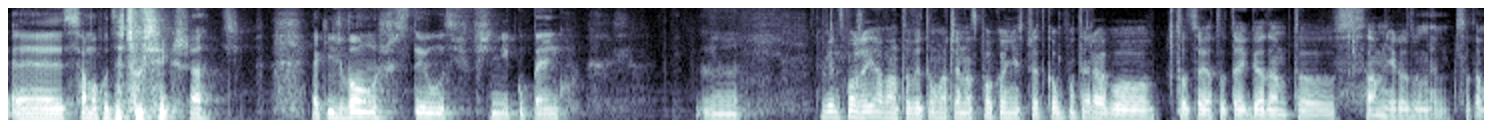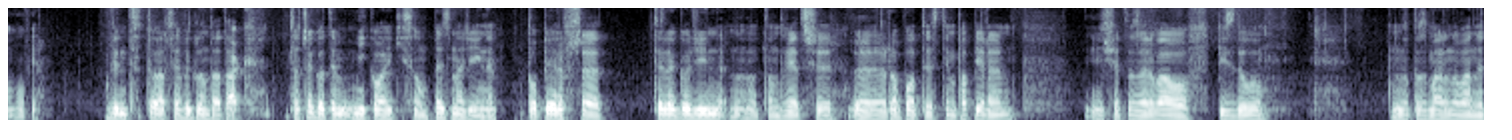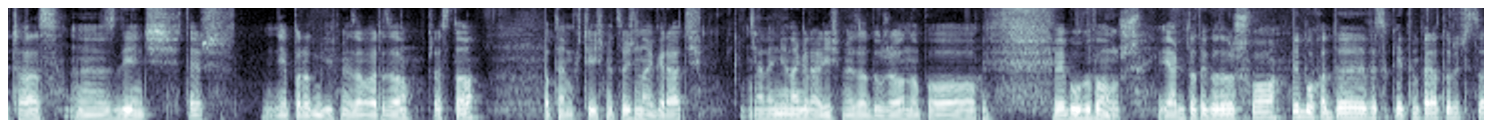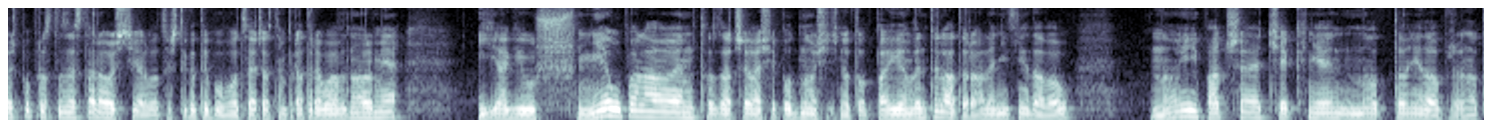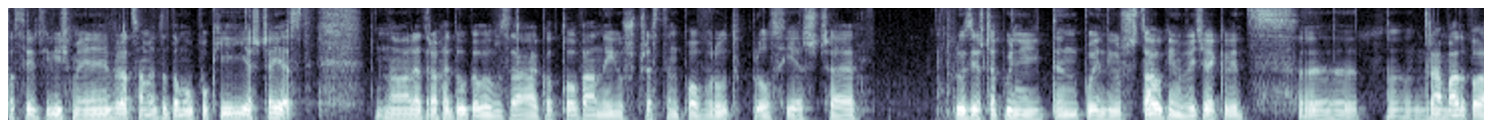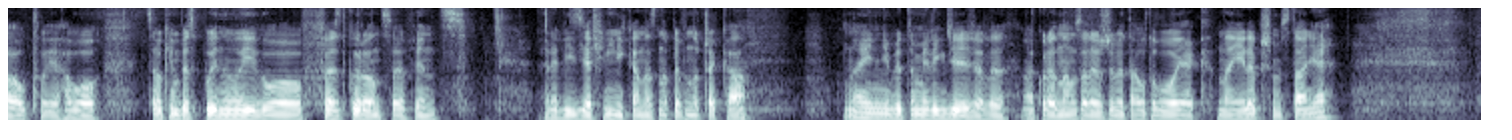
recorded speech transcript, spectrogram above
e, samochód zaczął się grzać. Jakiś wąż z tyłu w silniku pękł. E, Więc może ja wam to wytłumaczę na spokojnie sprzed komputera, bo to co ja tutaj gadam, to sam nie rozumiem, co tam mówię. Więc sytuacja wygląda tak. Dlaczego te Mikołajki są beznadziejne? Po pierwsze, tyle godzin, no tam dwie, trzy e, roboty z tym papierem i się to zerwało w pizdu. No to zmarnowany czas. E, Zdjęć też nie porobiliśmy za bardzo przez to. Potem chcieliśmy coś nagrać, ale nie nagraliśmy za dużo, no bo wybuchł wąż. Jak do tego doszło? Wybuch od y, wysokiej temperatury czy coś, po prostu ze starości albo coś tego typu, bo cały czas temperatura była w normie i jak już nie upalałem, to zaczęła się podnosić. No to odpaliłem wentylator, ale nic nie dawał. No i patrzę, cieknie, no to niedobrze. No to stwierdziliśmy, wracamy do domu, póki jeszcze jest. No ale trochę długo był zagotowany już przez ten powrót, plus jeszcze, plus jeszcze później ten płyn już całkiem wyciekł, więc yy, no, dramat, bo auto jechało całkiem bez płynu i było fest gorące, więc rewizja silnika nas na pewno czeka. No i niby to mieli gdzieś, ale akurat nam zależy, żeby to auto było jak najlepszym stanie.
